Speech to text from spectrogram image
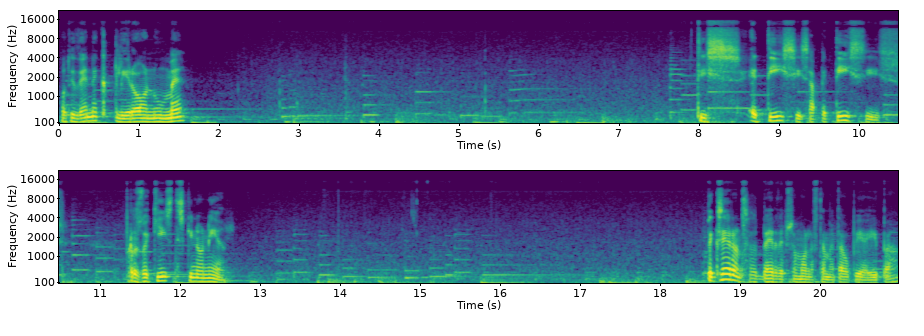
ότι δεν εκπληρώνουμε τις αιτήσεις, απαιτήσεις, προσδοκίες της κοινωνίας. Δεν ξέρω αν σας μπέρδεψα με όλα αυτά με τα οποία είπα,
